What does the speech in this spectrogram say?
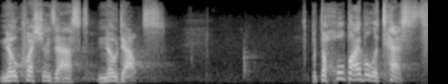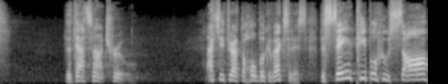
no questions asked, no doubts. But the whole Bible attests that that's not true. Actually, throughout the whole book of Exodus, the same people who saw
